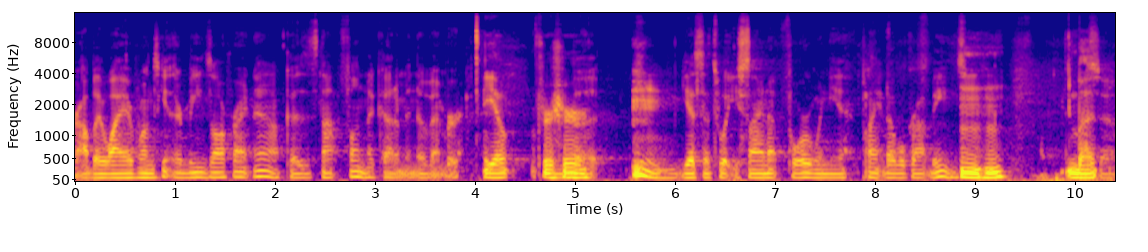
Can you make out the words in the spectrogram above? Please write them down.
probably why everyone's getting their beans off right now because it's not fun to cut them in November. Yep, for sure. But yes, that's what you sign up for when you plant double crop beans. mhm. But So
